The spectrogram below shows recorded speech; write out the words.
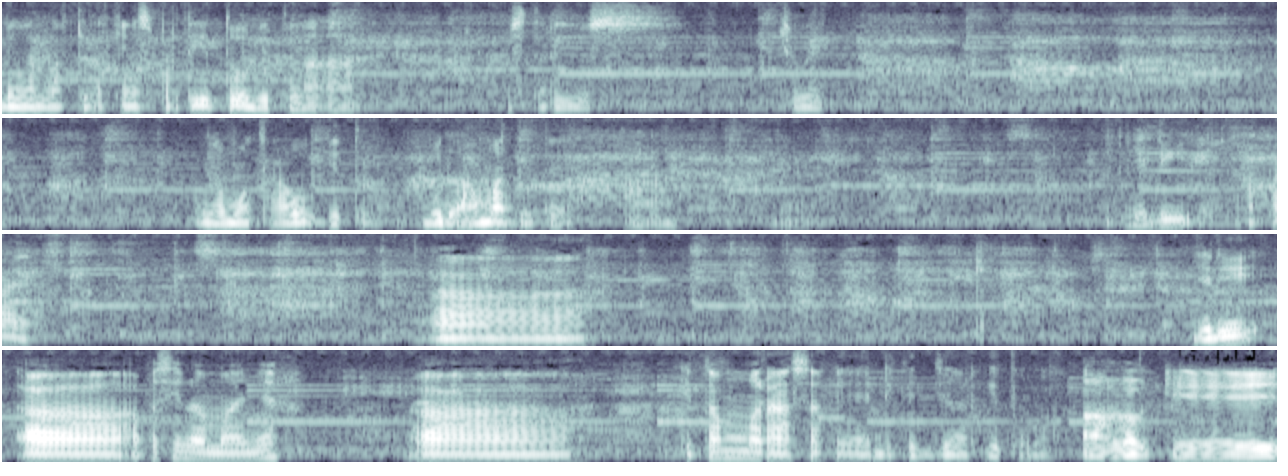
dengan laki-laki yang seperti itu gitu. Ah. misterius cuek. Nggak mau tahu gitu. Bodoh amat gitu ya. Ah. jadi apa ya? Eh, jadi eh, apa sih namanya? Eh, kita merasa kayak dikejar gitu loh Oh, Oke.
